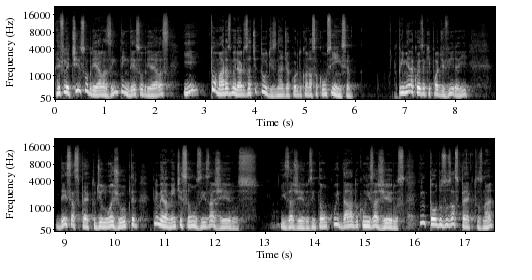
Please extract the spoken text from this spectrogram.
refletir sobre elas, entender sobre elas e tomar as melhores atitudes, né, de acordo com a nossa consciência. Primeira coisa que pode vir aí desse aspecto de Lua-Júpiter, primeiramente são os exageros. Exageros. Então, cuidado com exageros em todos os aspectos, né?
